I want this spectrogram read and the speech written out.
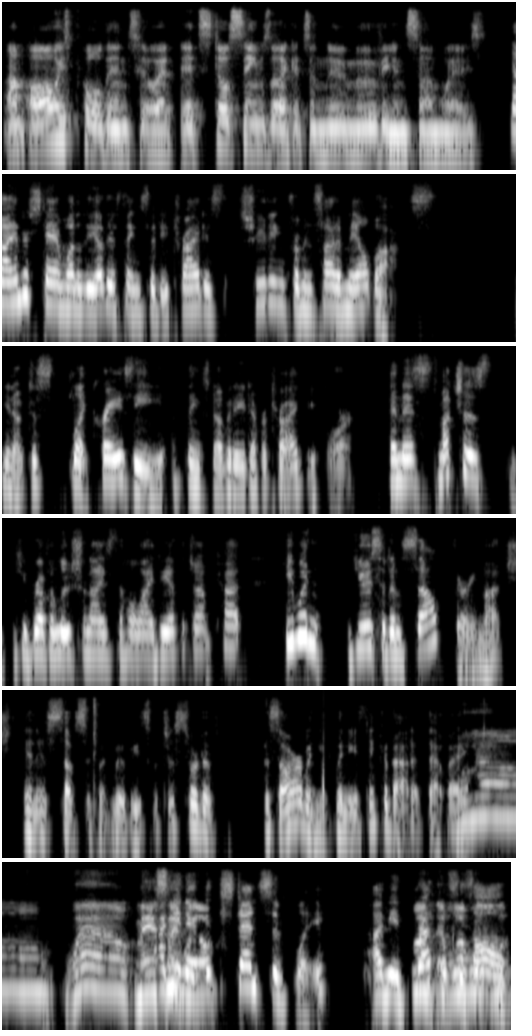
I'm always pulled into it. It still seems like it's a new movie in some ways. Now I understand one of the other things that he tried is shooting from inside a mailbox. You know, just like crazy things nobody had ever tried before. And as much as he revolutionized the whole idea of the jump cut, he wouldn't use it himself very much in his subsequent movies, which is sort of bizarre when you when you think about it that way. Well, well, I, I mean, well, extensively. I mean, Breathless well, well, all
